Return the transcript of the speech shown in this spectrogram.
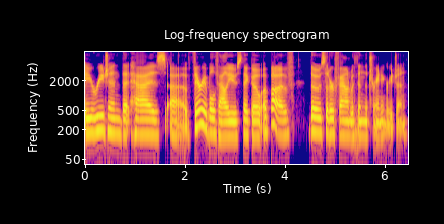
a region that has uh, variable values that go above those that are found within the training region.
